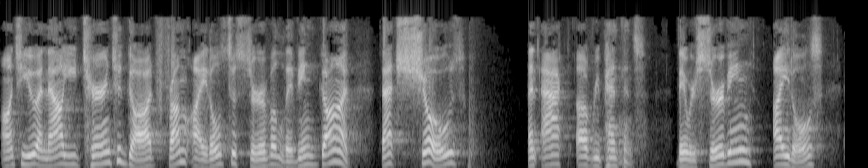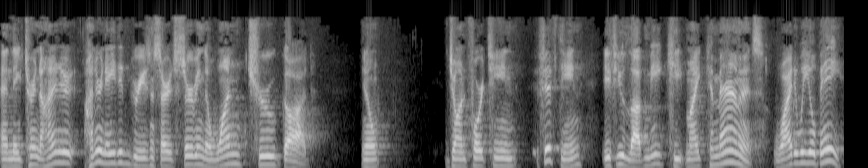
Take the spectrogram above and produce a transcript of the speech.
unto you, and now ye turn to God from idols to serve a living God. That shows an act of repentance. They were serving idols and they turned 100, 180 degrees and started serving the one true God. You know, John 14, 15, if you love me, keep my commandments. Why do we obey?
